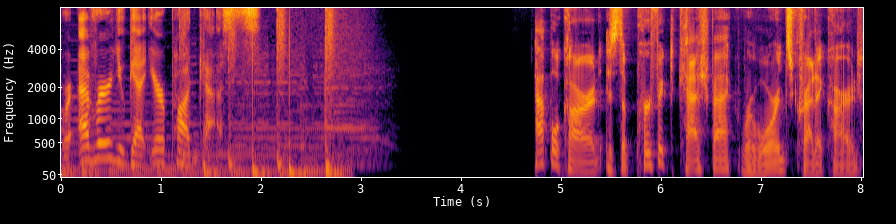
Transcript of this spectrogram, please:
wherever you get your podcasts. Apple Card is the perfect cashback rewards credit card.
